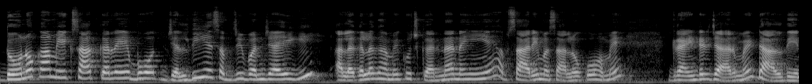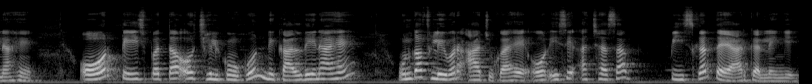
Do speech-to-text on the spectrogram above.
दोनों काम एक साथ कर रहे हैं। बहुत जल्दी ये सब्ज़ी बन जाएगी। अलग अलग हमें कुछ करना नहीं है। अब सारे मसालों को हमें ग्राइंडर जार में डाल देना है और तेज पत्ता और छिलकों को निकाल देना है। उनका फ्लेवर आ चुका है और इसे अच्छा सा पीस कर तैयार कर लेंगे।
